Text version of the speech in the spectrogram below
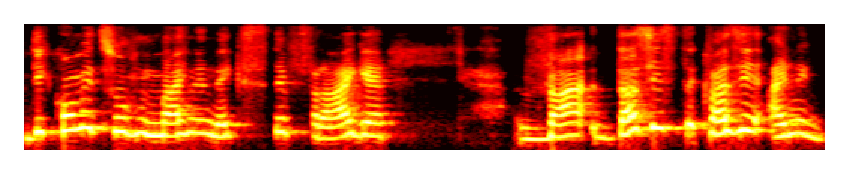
Und ich komme zu meiner nächsten Frage. Das ist quasi eine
